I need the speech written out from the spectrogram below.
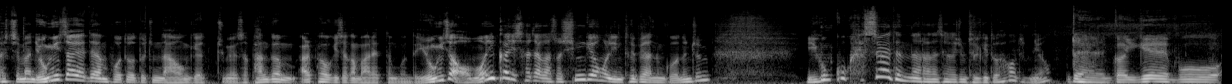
했지만 용의자에 대한 보도도 좀 나온 게 중에서 방금 알파고 기자가 말했던 건데 용의자 어머니까지 찾아가서 심경을 인터뷰하는 거는 좀 이건 꼭 했어야 됐나라는 생각이 좀 들기도 하거든요. 네, 그러니까 이게 뭐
